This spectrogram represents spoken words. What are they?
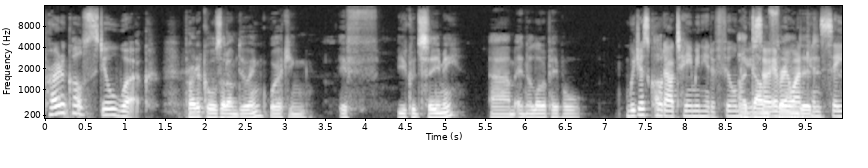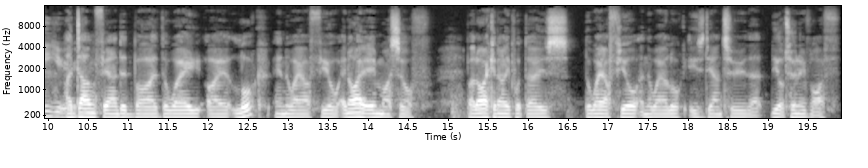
protocols still work? Protocols that I'm doing working. If you could see me, um, and a lot of people We just called our team in here to film are you so everyone can see you. Are dumbfounded by the way I look and the way I feel, and I am myself. But I can only put those the way I feel and the way I look is down to that the alternative life.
